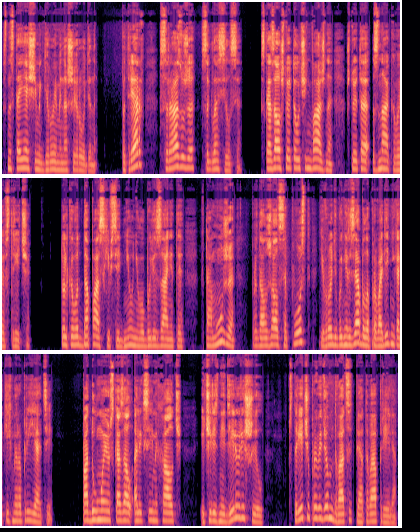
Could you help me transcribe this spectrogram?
с настоящими героями нашей Родины. Патриарх сразу же согласился. Сказал, что это очень важно, что это знаковая встреча. Только вот до Пасхи все дни у него были заняты. К тому же продолжался пост, и вроде бы нельзя было проводить никаких мероприятий. «Подумаю», — сказал Алексей Михайлович, и через неделю решил, Встречу проведем 25 апреля.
